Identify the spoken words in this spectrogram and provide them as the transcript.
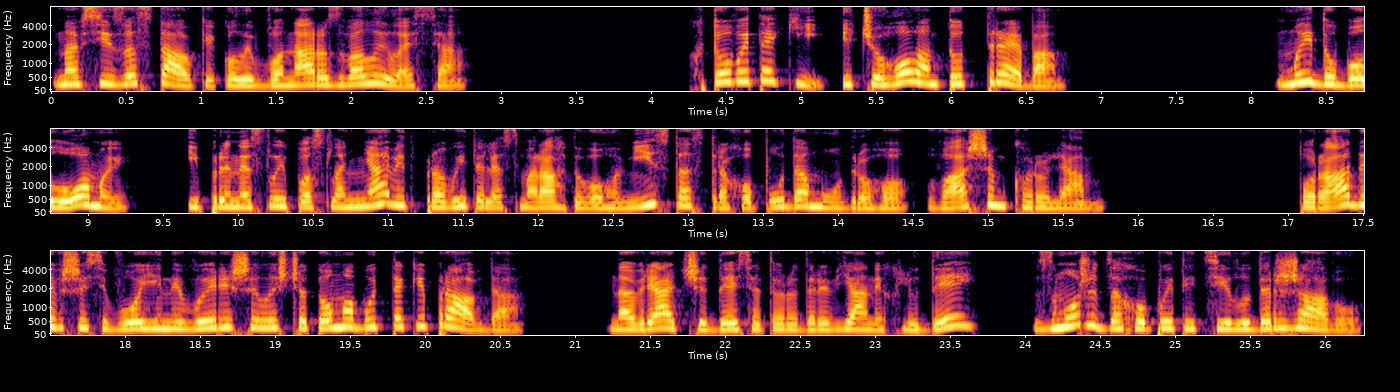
на всі заставки, коли б вона розвалилася. Хто ви такі і чого вам тут треба? Ми дуболоми і принесли послання від правителя смарагдового міста Страхопуда Мудрого вашим королям. Порадившись, воїни вирішили, що то, мабуть, таки правда. Навряд чи десятеро дерев'яних людей зможуть захопити цілу державу.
